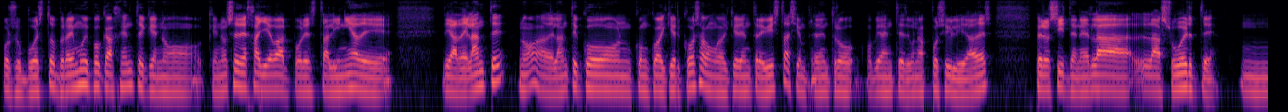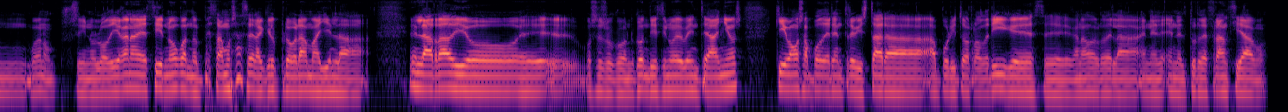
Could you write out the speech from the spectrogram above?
por supuesto, pero hay muy poca gente que no, que no se deja llevar por esta línea de, de adelante, ¿no? Adelante con, cualquier cosa, con cualquier entrevista, siempre dentro, obviamente, de unas posibilidades, pero sí, tener la, la suerte bueno, pues si nos lo llegan a decir, ¿no? Cuando empezamos a hacer aquel programa allí en la, en la radio, eh, pues eso, con, con, 19, 20 años, que íbamos a poder entrevistar a, Purito Rodríguez, eh, ganador de la, en, el, Tour de Francia,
